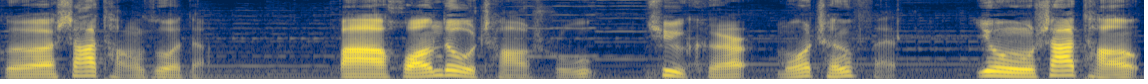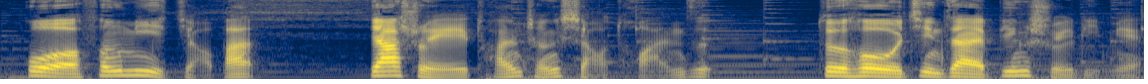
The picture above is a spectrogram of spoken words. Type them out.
和砂糖做的。把黄豆炒熟，去壳，磨成粉，用砂糖或蜂蜜搅拌，加水团成小团子，最后浸在冰水里面。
